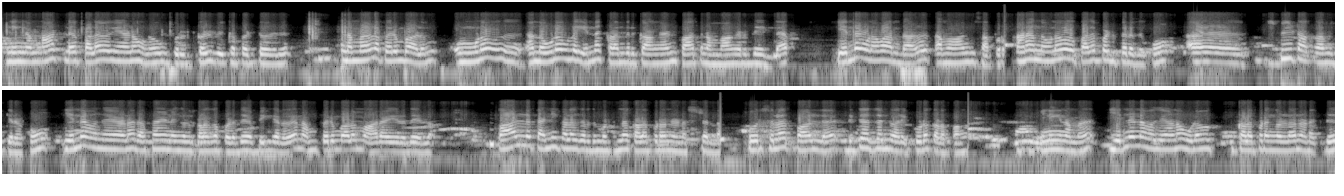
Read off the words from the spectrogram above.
இன்னைக்கு நம்ம நாட்டுல பல வகையான உணவுப் பொருட்கள் விற்கப்பட்டு வருது நம்மளால பெரும்பாலும் உணவு அந்த உணவுல என்ன கலந்துருக்காங்கன்னு பார்த்து நம்ம வாங்குறதே இல்ல. எந்த உணவா இருந்தாலும் நம்ம வாங்கி சாப்பிடுறோம். ஆனா அந்த உணவை பதப்படுத்துறதுக்கும் ஸ்வீட் காமிக்கிறதுக்கும் என்ன வகையான ரசாயனங்கள் கலக்கப்படுது அப்படிங்கறத நம்ம பெரும்பாலும் ஆராயறதே இல்ல. பால்ல தண்ணி கலக்கிறது மட்டும்தான் கலப்படம்னு நினைச்சிட்டு ஒரு சிலர் பால்ல டிட்டர்ஜென்ட் வரைக்கும் கூட கலப்பாங்க. இன்னைக்கு நம்ம என்னென்ன வகையான உணவு கலப்படங்கள்லாம் நடக்குது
